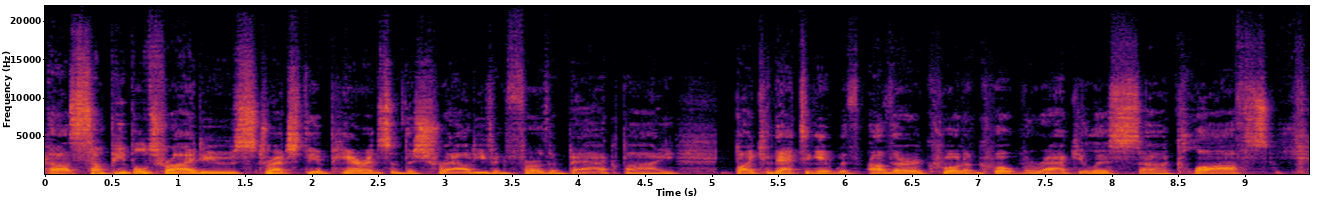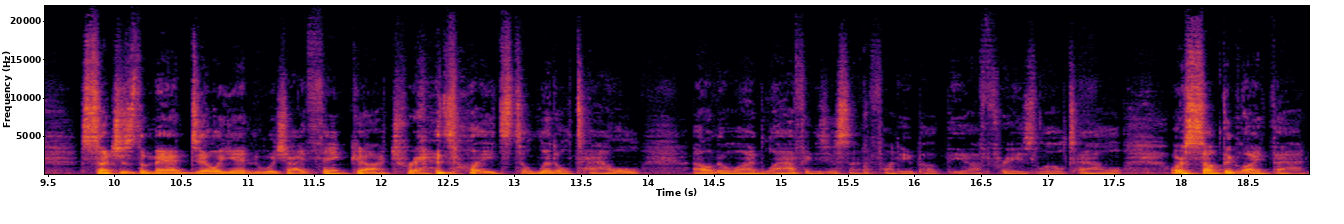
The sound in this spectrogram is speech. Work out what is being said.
Uh, some people try to stretch the appearance of the shroud even further back by by connecting it with other quote unquote miraculous uh, cloths, such as the Mandylion, which I think uh, translates to little towel. I don't know why I'm laughing; it's just not funny about the uh, phrase little towel, or something like that.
